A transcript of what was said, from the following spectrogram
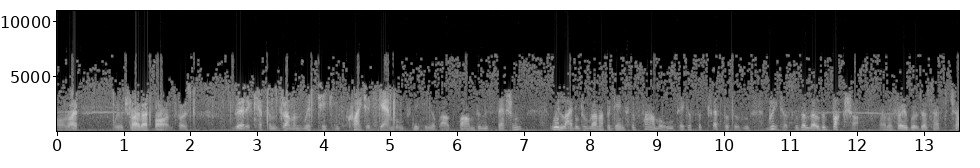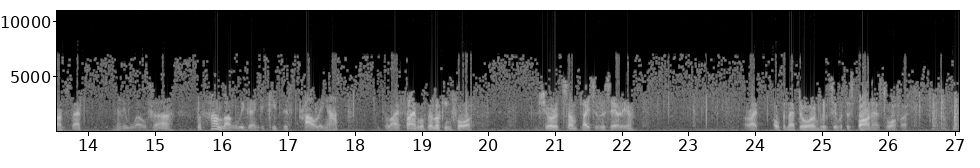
All right. We'll try that barn first. Really, Captain Drummond, we're taking quite a gamble sneaking about farms in this fashion. We're liable to run up against a farmer who'll take us for trespassers and greet us with a load of buckshot. I'm afraid we'll just have to chance that Very well, sir. But how long are we going to keep this prowling up? until I find what we're looking for. I'm sure it's some place in this area. All right, open that door and we'll see what this barn has to offer. All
